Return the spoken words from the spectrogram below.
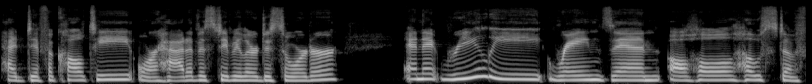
had difficulty or had a vestibular disorder. And it really reins in a whole host of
